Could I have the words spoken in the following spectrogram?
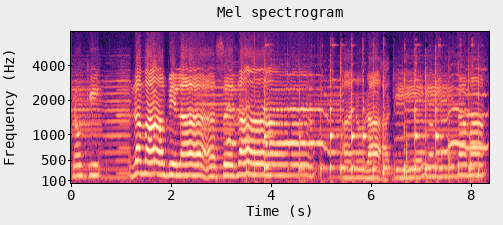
क्योंकि रमा विलास राम अनुरागी रमा।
